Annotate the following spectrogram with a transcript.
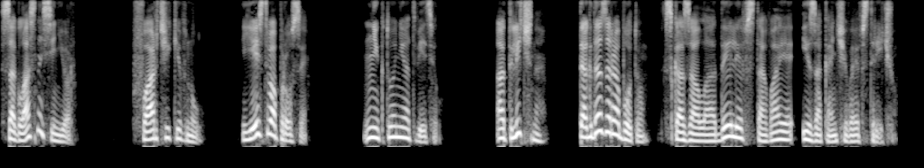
Согласны, сеньор?» Фарчи кивнул. Есть вопросы?» Никто не ответил. «Отлично. Тогда за работу», — сказала Аделия, вставая и заканчивая встречу.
